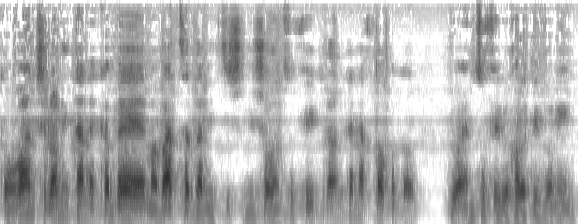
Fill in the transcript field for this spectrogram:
כמובן שלא ניתן לקבל מבט צד אמיתי של מישור אינסופי, כי לא ניתן לחתוך אותו, כי הוא אינסופי בכל הכיוונים.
